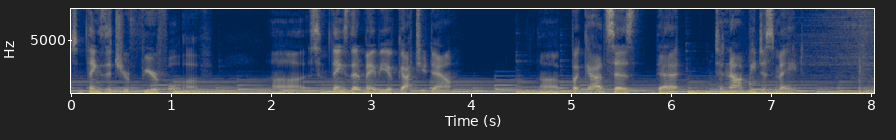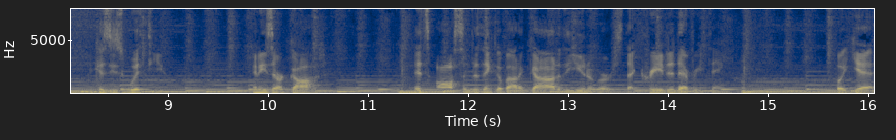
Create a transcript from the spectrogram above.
some things that you're fearful of, uh, some things that maybe have got you down. Uh, but God says that to not be dismayed because He's with you and He's our God. It's awesome to think about a God of the universe that created everything, but yet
